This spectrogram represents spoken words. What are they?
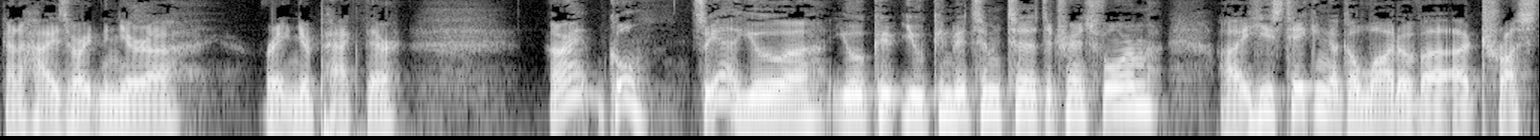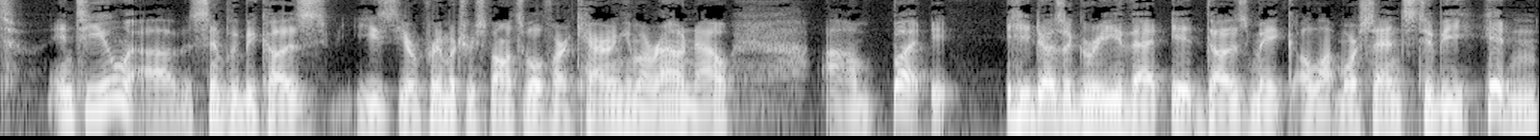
Kind of hides right in your uh, right in your pack there. All right, cool. So yeah, you uh, you you convince him to to transform. Uh, he's taking like a lot of uh, uh, trust into you, uh, simply because he's you're pretty much responsible for carrying him around now. Um, but it, he does agree that it does make a lot more sense to be hidden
